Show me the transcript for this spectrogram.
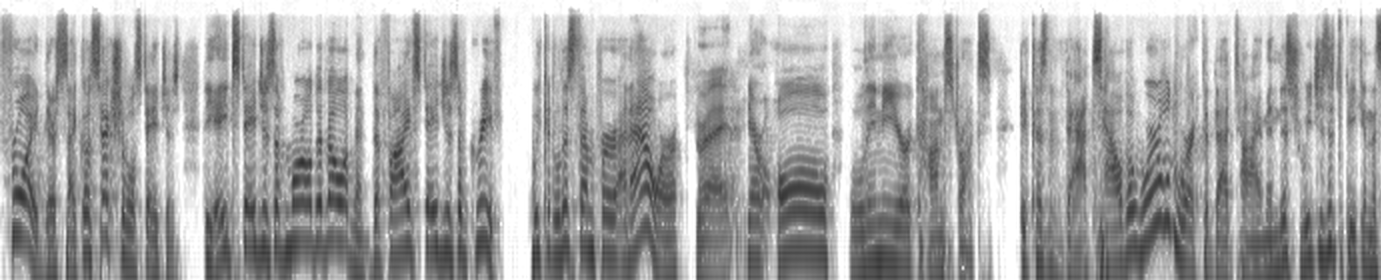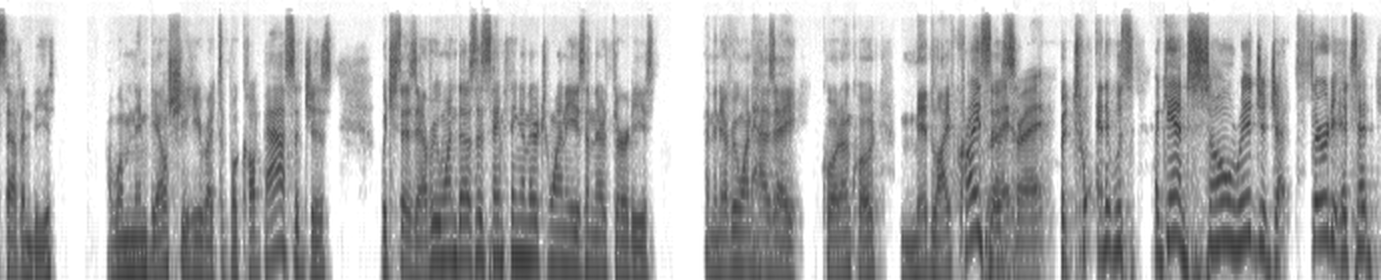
Freud, there's psychosexual stages, the eight stages of moral development, the five stages of grief. We could list them for an hour. Right. They're all linear constructs because that's how the world worked at that time. And this reaches its peak in the 70s. A woman named Gail Sheehy writes a book called Passages, which says everyone does the same thing in their 20s and their 30s. And then everyone has a quote unquote midlife crisis. Right, right. But tw- and it was again so rigid. 30, it said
